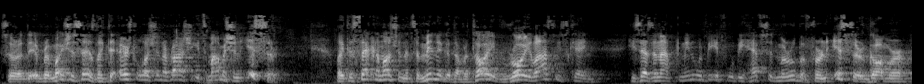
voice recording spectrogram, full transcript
So the Ramosha says like the first lashon of Rashi, it's mamish an isser. Like the second lashon, it's a minig of Davatoi. Roy Lasis came. He says an afkamin would be if it would be hefsid maruba for an isser gomer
